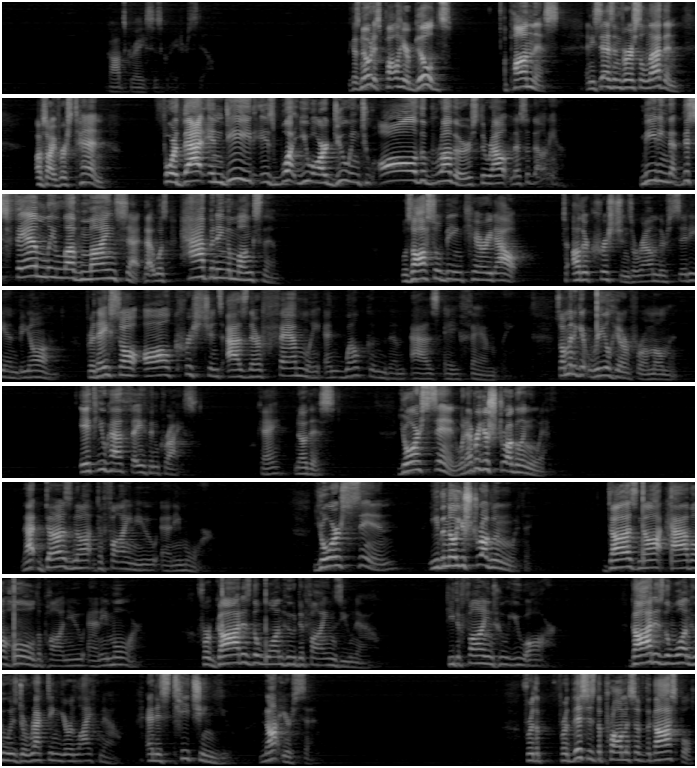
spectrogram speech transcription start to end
God's grace is great. Because notice, Paul here builds upon this. And he says in verse 11, I'm sorry, verse 10, for that indeed is what you are doing to all the brothers throughout Macedonia. Meaning that this family love mindset that was happening amongst them was also being carried out to other Christians around their city and beyond. For they saw all Christians as their family and welcomed them as a family. So I'm going to get real here for a moment. If you have faith in Christ, okay, know this. Your sin, whatever you're struggling with, that does not define you anymore. Your sin, even though you're struggling with it, does not have a hold upon you anymore. For God is the one who defines you now, He defines who you are. God is the one who is directing your life now and is teaching you, not your sin. For, the, for this is the promise of the gospel,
